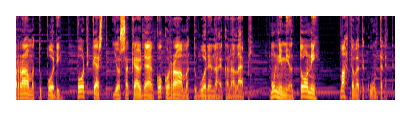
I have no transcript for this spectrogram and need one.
Salaa Raamattu Podi, podcast, jossa käydään koko Raamattu vuoden aikana läpi. Mun nimi on Toni, mahtavaa, että kuuntelet.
